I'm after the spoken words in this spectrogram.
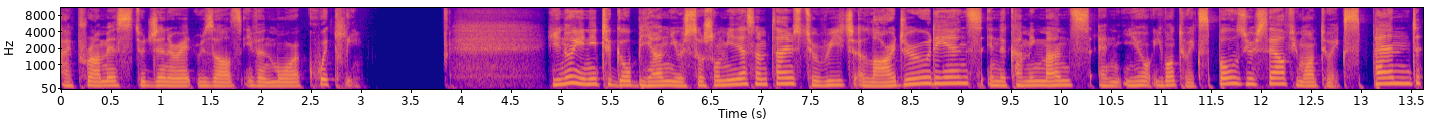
I promise, to generate results even more quickly. You know, you need to go beyond your social media sometimes to reach a larger audience in the coming months. And you know, you want to expose yourself, you want to expand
